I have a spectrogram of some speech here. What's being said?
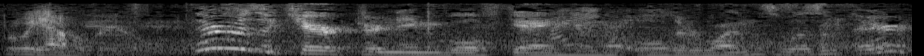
What do we have over here? There was a character named Wolfgang in the older ones, wasn't there?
